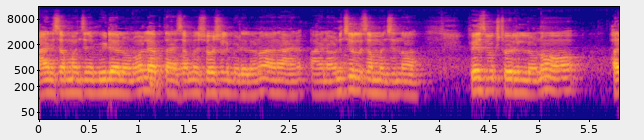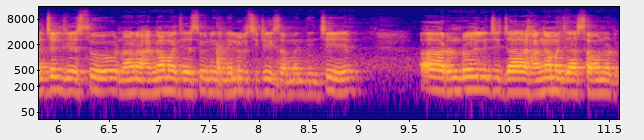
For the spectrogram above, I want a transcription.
ఆయన సంబంధించిన మీడియాలోనో లేకపోతే ఆయన సంబంధించిన సోషల్ మీడియాలోనో ఆయన ఆయన- అనుచరులకు సంబంధించిన ఫేస్బుక్ స్టోరీల్లోనో హల్చల్ చేస్తూ నానా హంగామా చేస్తూ నెల్లూరు సిటీకి సంబంధించి రెండు రోజుల నుంచి చాలా హంగామా చేస్తూ ఉన్నాడు.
